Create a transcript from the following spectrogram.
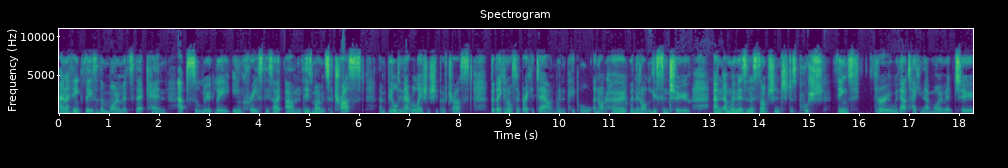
And I think these are the moments that can absolutely increase this, um, these moments of trust and building that relationship of trust, but they can also break it down when people are not heard, when they're not listened to, and, and when there's an assumption to just push things through without taking that moment to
